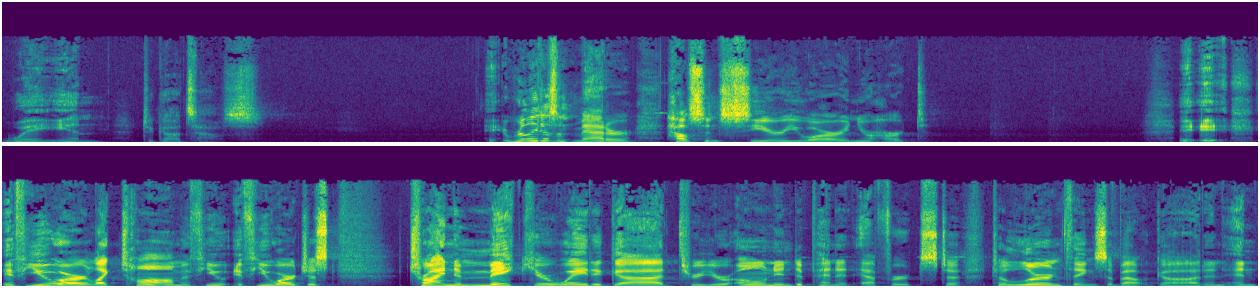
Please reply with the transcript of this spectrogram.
way in to God's house. It really doesn't matter how sincere you are in your heart. If you are like Tom, if you, if you are just trying to make your way to God through your own independent efforts to, to learn things about God and, and,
